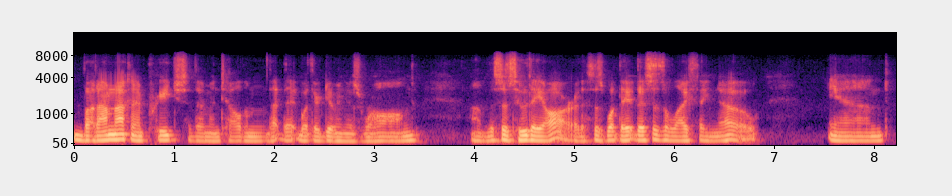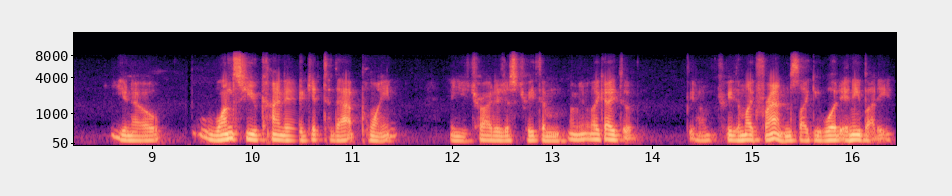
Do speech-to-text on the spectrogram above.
But I'm not going to preach to them and tell them that, that what they're doing is wrong. Um, this is who they are. This is what they. This is the life they know, and you know, once you kind of get to that point and you try to just treat them, I mean, like I do, you know, treat them like friends, like you would anybody.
